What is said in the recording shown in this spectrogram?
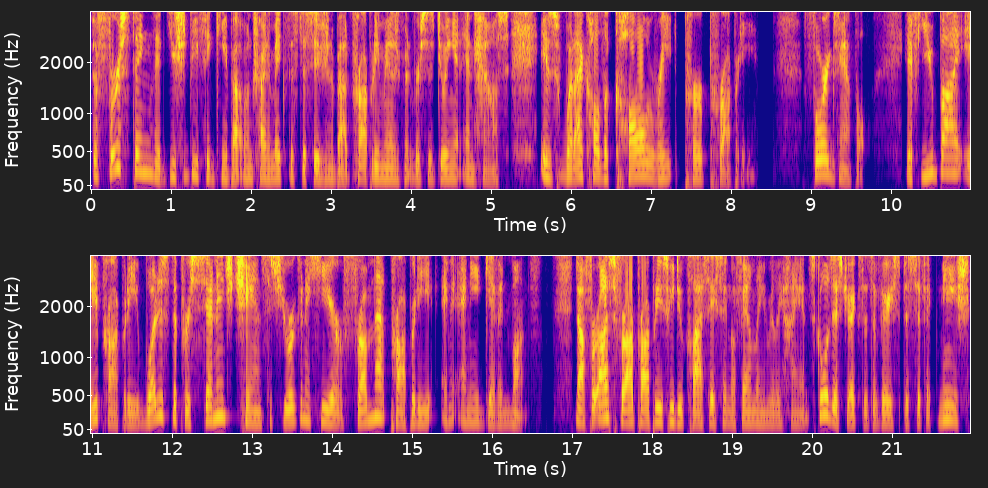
The first thing that you should be thinking about when trying to make this decision about property management versus doing it in house is what I call the call rate per property. For example, if you buy a property, what is the percentage chance that you are going to hear from that property in any given month? Now, for us, for our properties, we do Class A single family and really high end school districts. It's a very specific niche.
